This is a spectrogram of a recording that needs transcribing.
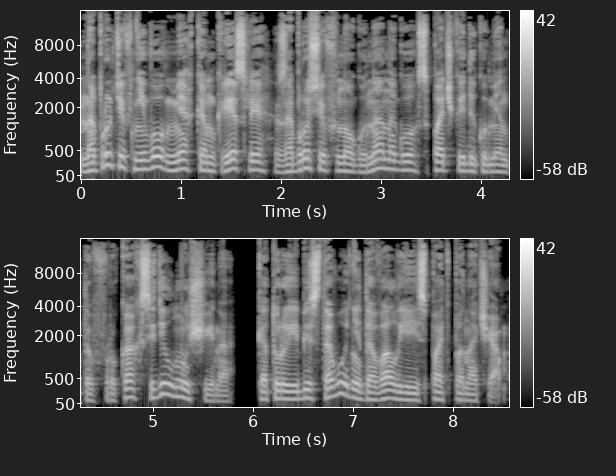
Напротив него в мягком кресле, забросив ногу на ногу, с пачкой документов в руках, сидел мужчина, который и без того не давал ей спать по ночам.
